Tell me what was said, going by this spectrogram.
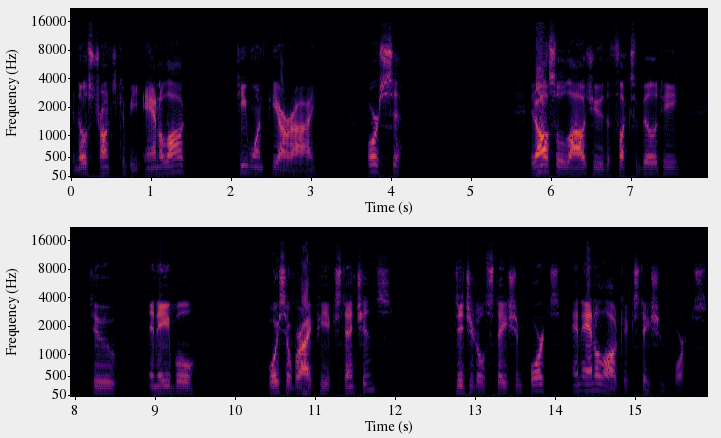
and those trunks could be analog, T1 PRI, or SIP. It also allows you the flexibility to enable voice over IP extensions, digital station ports, and analog extension ports.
